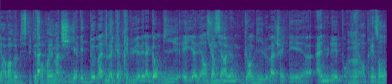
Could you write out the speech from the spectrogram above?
avant de disputer son premier match. Il y avait deux matchs qui étaient prévus. Il y avait la Gambie et il y avait ensuite Sierra Leone. Gambie, le match a été euh, annulé pour mmh. différentes raisons.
